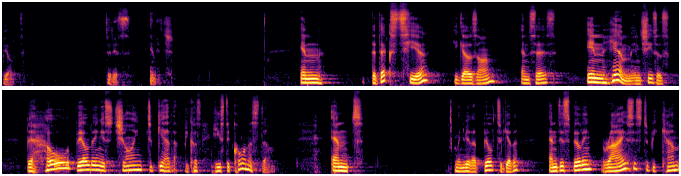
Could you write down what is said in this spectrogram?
built to this image. In the texts here, he goes on and says, In him, in Jesus, the whole building is joined together because he's the cornerstone. And when we are built together, and this building rises to become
